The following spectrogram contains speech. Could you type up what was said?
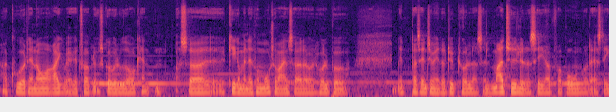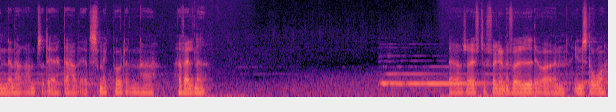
har kuret den over rækværket for at blive skubbet ud over kanten. Og så øh, kigger man ned på motorvejen, så er der jo et hul på et par centimeter dybt hul, altså meget tydeligt at se op fra broen, hvor der er stenen den har ramt, så der, der har været smæk på, da den har, har faldet ned. Jeg har så efterfølgende fået at vide, at det var en, en stor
